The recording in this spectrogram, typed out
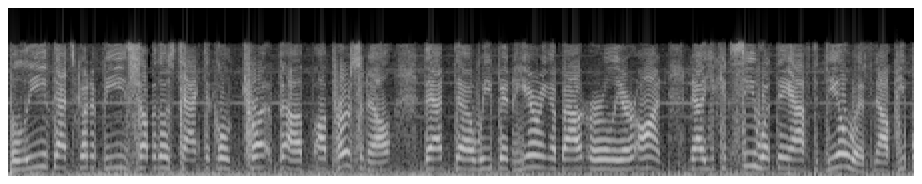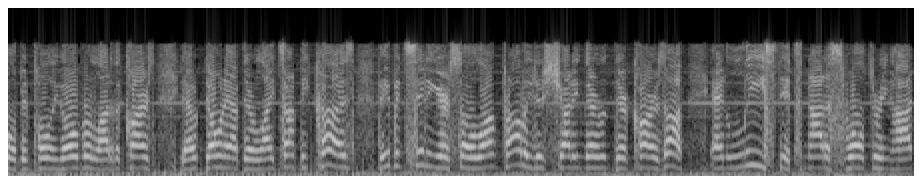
Believe that's going to be some of those tactical uh, uh, personnel that uh, we've been hearing about earlier on. Now you can see what they have to deal with. Now people have been pulling over. A lot of the cars you know, don't have their lights on because they've been sitting here so long, probably just shutting their, their cars off. At least it's not a sweltering hot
